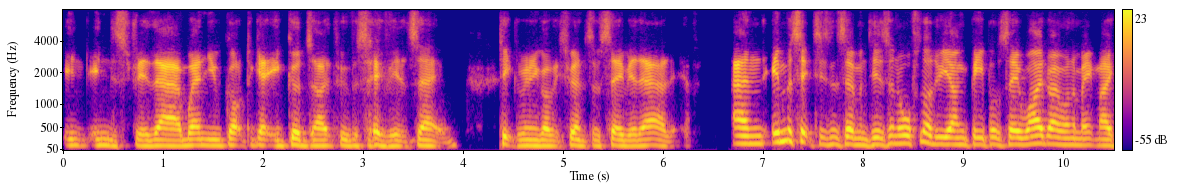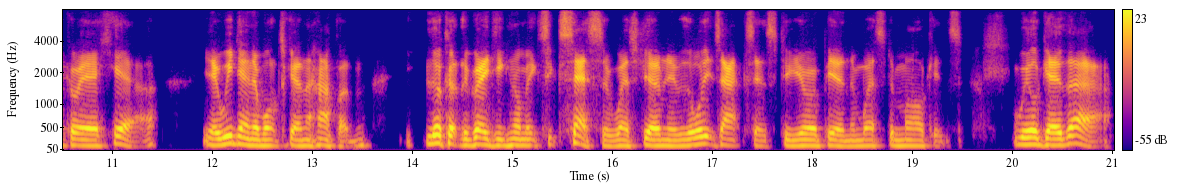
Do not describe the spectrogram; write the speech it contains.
in industry there when you've got to get your goods out through the Soviet zone, particularly when you've got experience of Soviet airlift. And in the 60s and 70s, an awful lot of young people say, Why do I want to make my career here? You know, we don't know what's going to happen look at the great economic success of West Germany with all its access to European and Western markets, we'll go there.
